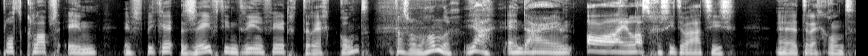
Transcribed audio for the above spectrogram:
plotklaps in, even spieken, 1743 terechtkomt. Dat is onhandig. Ja, en daar in allerlei lastige situaties uh, terechtkomt.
